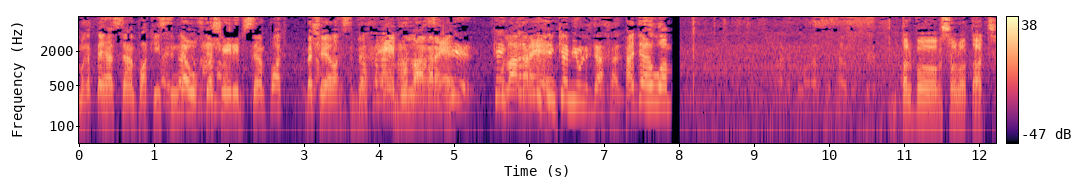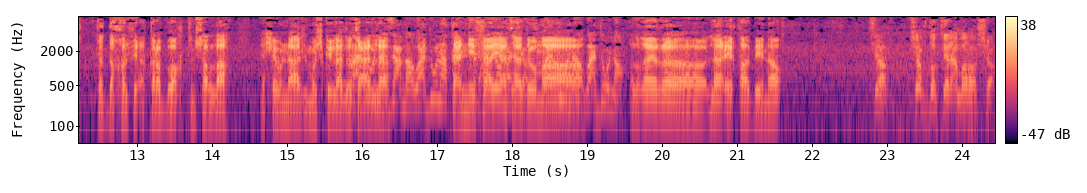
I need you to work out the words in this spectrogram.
مغطيها السامباك يستنى وقتها شيري بالسامباك باش يراك الزبال عيب ولا غير عيب. كاين والله غير 200 عيب. كاميون لداخل هذا هو نطلبوا من السلطات تتدخل في أقرب وقت إن شاء الله. يحيوا لنا هذا المشكل هذا تاع تاع النفايات هادو ما- وعدونا وعدونا. الغير آه، لائقة بنا. شوف شوف دكتور عمروش شوف.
